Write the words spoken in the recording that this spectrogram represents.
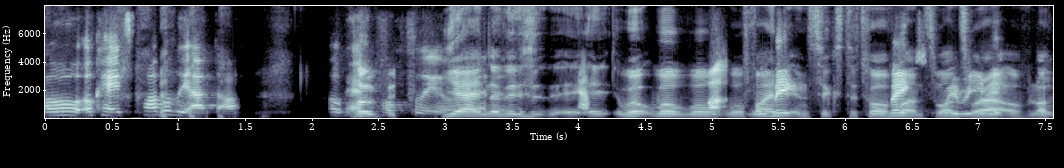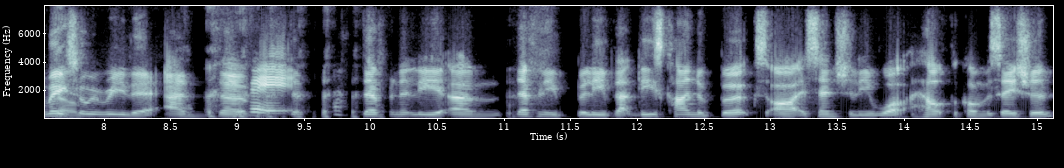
oh, okay. It's probably at the. Okay, Hopefully. hopefully. yeah no this is it, it- we'll we'll we'll, But we'll we'll find make- it in six to We'll 12 months sure once read we're it. out of lockdown. We'll make sure we read it and um, Great. definitely um definitely believe that these kind of books are essentially what help the conversation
